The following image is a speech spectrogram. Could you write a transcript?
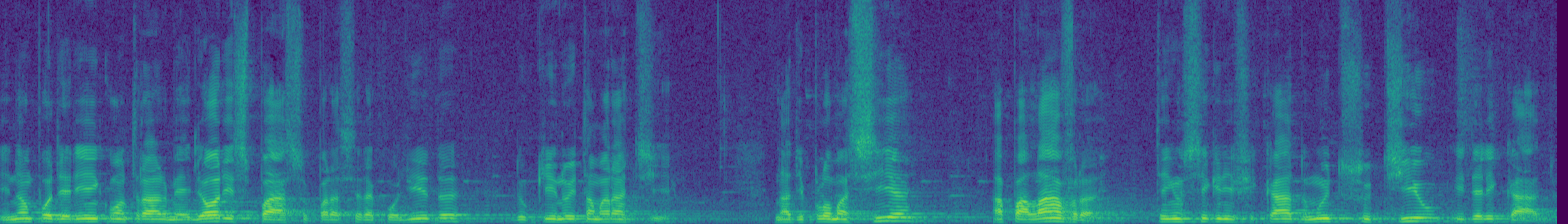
e não poderia encontrar melhor espaço para ser acolhida do que no Itamaraty. Na diplomacia, a palavra tem um significado muito sutil e delicado.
